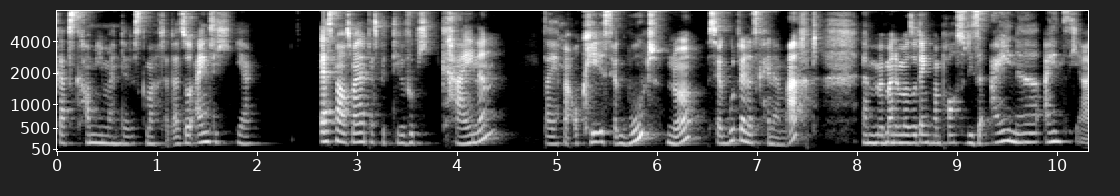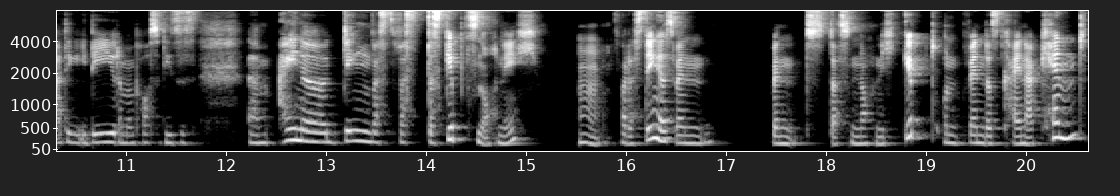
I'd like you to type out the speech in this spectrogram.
gab es kaum jemanden, der das gemacht hat. Also eigentlich, ja, erstmal aus meiner Perspektive wirklich keinen. Da ich mal, okay, ist ja gut, ne? Ist ja gut, wenn das keiner macht. Ähm, wenn man immer so denkt, man braucht so diese eine einzigartige Idee oder man braucht so dieses ähm, eine Ding, was, was, das gibt's noch nicht. Mhm. Aber das Ding ist, wenn, wenn es das noch nicht gibt und wenn das keiner kennt,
